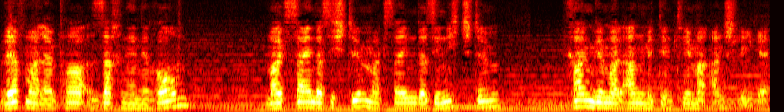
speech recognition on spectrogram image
werfe mal ein paar Sachen in den Raum. Mag sein, dass sie stimmen, mag sein, dass sie nicht stimmen. Fangen wir mal an mit dem Thema Anschläge.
